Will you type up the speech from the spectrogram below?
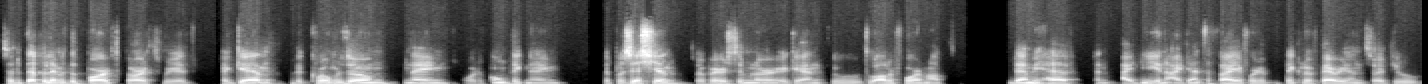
So the tab delimited part starts with, again, the chromosome name or the contig name, the position, so very similar again to, to other formats. Then we have an ID, an identifier for the particular variant. So if you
